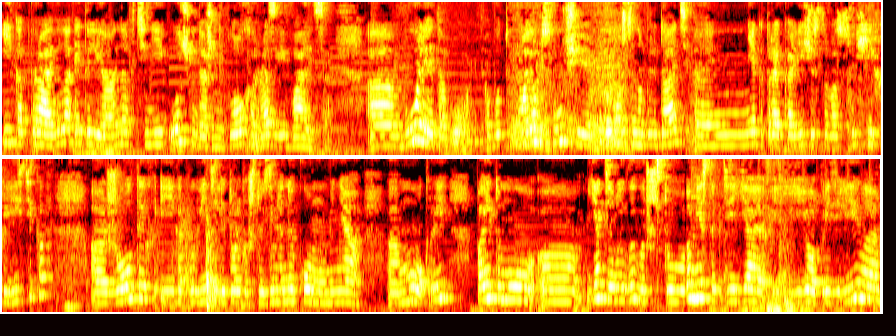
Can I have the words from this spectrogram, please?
и, как правило, эта лиана в тени очень даже неплохо развивается. А, более того, вот в моем случае вы можете наблюдать э, некоторое количество сухих листиков, э, желтых, и, как вы видели только что, земляной ком у меня э, мокрый, Поэтому э, я делаю вывод, что то место, где я ее определила,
